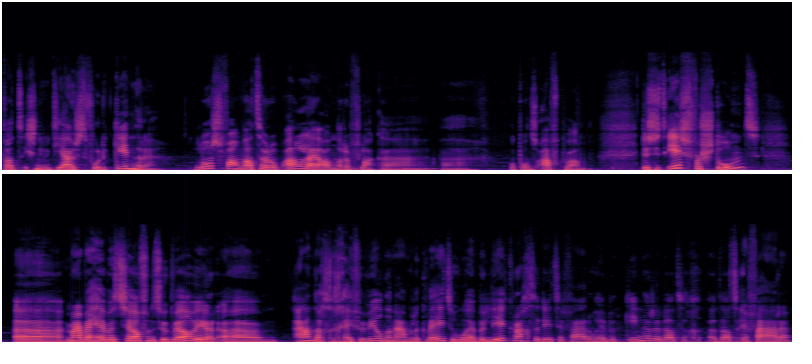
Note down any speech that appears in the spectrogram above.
wat is nu het juiste voor de kinderen? Los van wat er op allerlei andere vlakken uh, op ons afkwam. Dus het is verstomd. Uh, maar we hebben het zelf natuurlijk wel weer uh, aandacht gegeven. We wilden namelijk weten hoe hebben leerkrachten dit ervaren, hoe hebben kinderen dat, dat ervaren.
